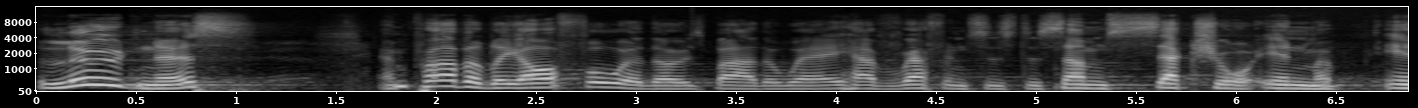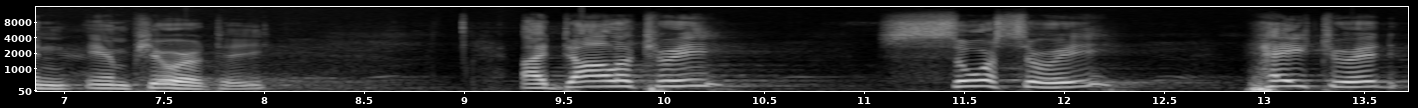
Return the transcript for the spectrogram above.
lewdness, and probably all four of those, by the way, have references to some sexual in, in, impurity idolatry, sorcery, hatred,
